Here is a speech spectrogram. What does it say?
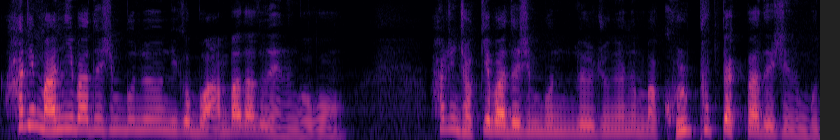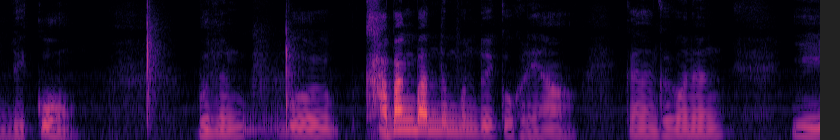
할인 많이 받으신 분은 이거 뭐 안 받아도 되는 거고 할인 적게 받으신 분들 중에는 막 골프백 받으시는 분도 있고 무슨 뭐 가방 받는 분도 있고 그래요. 그러니까는 그거는 이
